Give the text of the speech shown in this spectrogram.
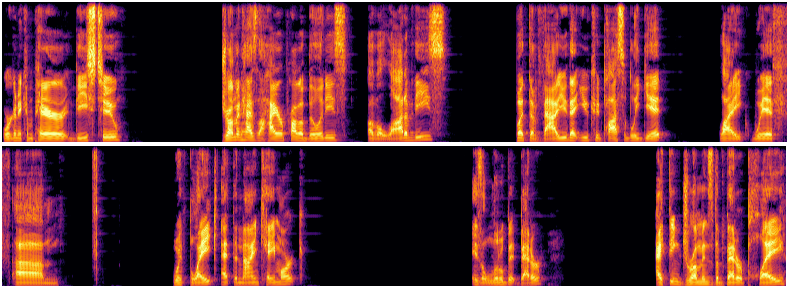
We're to compare these two Drummond has the higher probabilities of a lot of these, but the value that you could possibly get, like with um with Blake at the 9K mark, is a little bit better. I think Drummond's the better play,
